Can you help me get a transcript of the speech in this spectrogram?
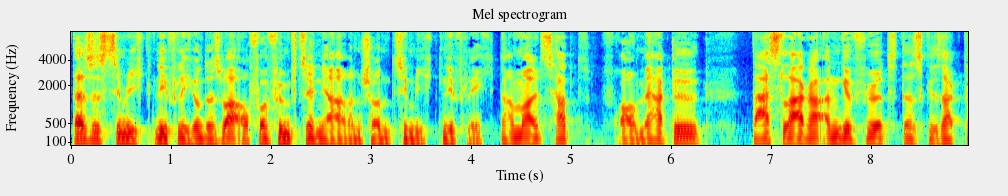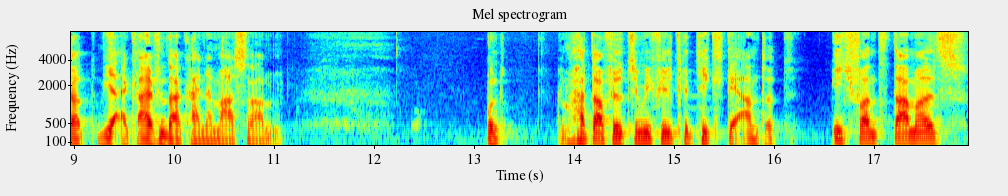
Das ist ziemlich knifflig und das war auch vor 15 Jahren schon ziemlich knifflig. Damals hat Frau Merkel das Lager angeführt, das gesagt hat, wir ergreifen da keine Maßnahmen. Und hat dafür ziemlich viel Kritik geerntet. Ich fand damals,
